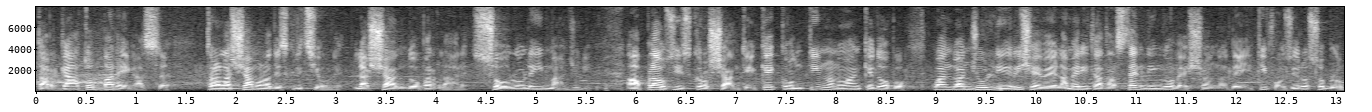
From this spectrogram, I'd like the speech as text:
targato Banegas. Tralasciamo la descrizione, lasciando parlare solo le immagini. Applausi scroscianti che continuano anche dopo quando Angiulli riceve la meritata standing ovation dei tifosi rossoblù.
